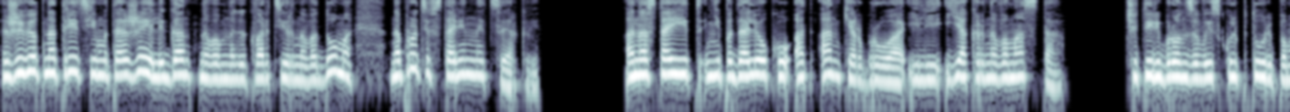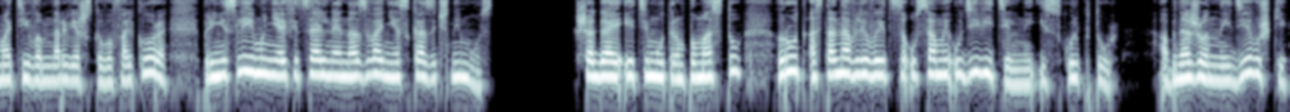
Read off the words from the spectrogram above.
живет на третьем этаже элегантного многоквартирного дома напротив старинной церкви. Она стоит неподалеку от Анкербруа или Якорного моста. Четыре бронзовые скульптуры по мотивам норвежского фольклора принесли ему неофициальное название «Сказочный мост». Шагая этим утром по мосту, Рут останавливается у самой удивительной из скульптур — обнаженной девушки,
